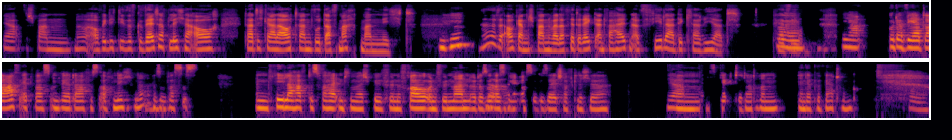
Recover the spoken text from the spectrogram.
Ja, spannend. Ne? Auch wirklich dieses Gesellschaftliche auch, da hatte ich gerade auch dran, so das macht man nicht. Mhm. Ja, das ist auch ganz spannend, weil das ja direkt ein Verhalten als Fehler deklariert. Ja. ja, oder wer darf etwas und wer darf es auch nicht. Ne? Also was ist ein fehlerhaftes Verhalten zum Beispiel für eine Frau und für einen Mann oder so. Ja. Also wären auch so gesellschaftliche ja. ähm, Aspekte da drin in der Bewertung. Cool.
